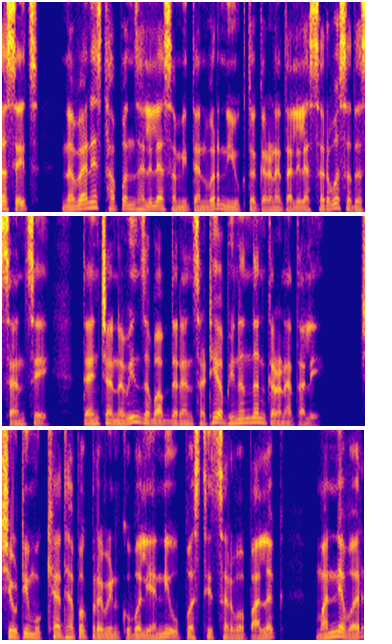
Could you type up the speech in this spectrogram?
तसेच नव्याने स्थापन झालेल्या समित्यांवर नियुक्त करण्यात आलेल्या सर्व सदस्यांचे त्यांच्या नवीन जबाबदाऱ्यांसाठी अभिनंदन करण्यात आले. शेवटी मुख्याध्यापक प्रवीण कुबल यांनी उपस्थित सर्व पालक मान्यवर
